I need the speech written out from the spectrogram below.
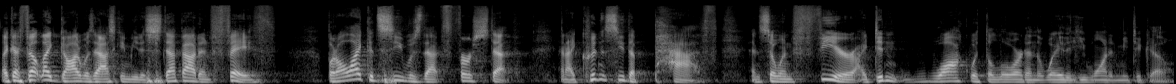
Like I felt like God was asking me to step out in faith, but all I could see was that first step. and I couldn't see the path. And so, in fear, I didn't walk with the Lord in the way that He wanted me to go.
